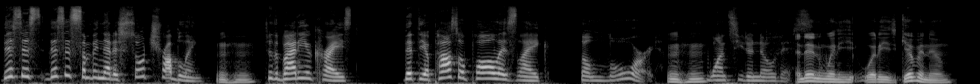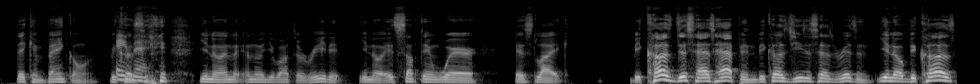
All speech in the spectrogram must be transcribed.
this is this is something that is so troubling Mm-hmm. to the body of Christ that the Apostle Paul is like, the Lord wants you to know this. Mm-hmm. And then when he what he's giving them, they can bank on because you know, and I know you're about to read it. You know, it's something where it's like because this has happened, because Jesus has risen, you know, because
